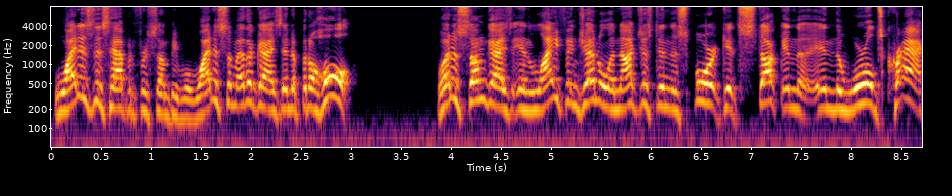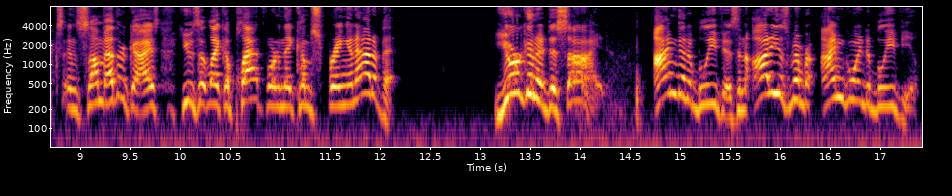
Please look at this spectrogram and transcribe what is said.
Why does this happen for some people? Why do some other guys end up in a hole? Why do some guys in life in general and not just in the sport get stuck in the in the world's cracks and some other guys use it like a platform and they come springing out of it? You're going to decide. I'm going to believe you. As an audience member, I'm going to believe you.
